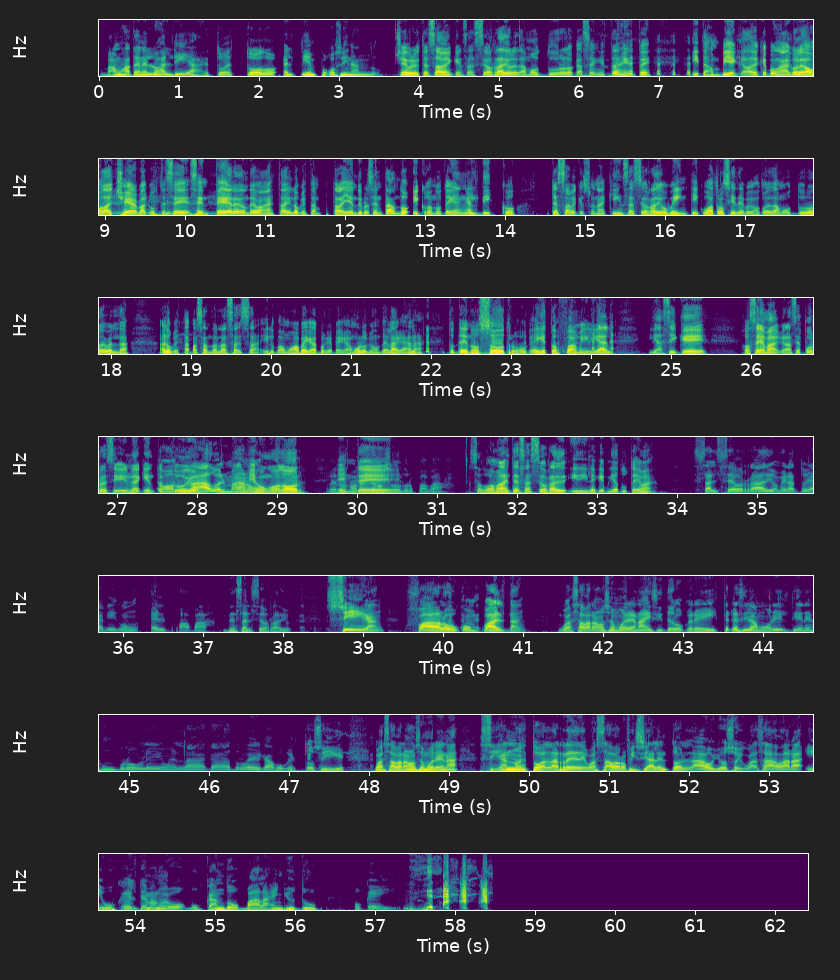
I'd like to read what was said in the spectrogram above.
vamos a tenerlos al día. Esto es todo el tiempo cocinando. Chévere, ustedes saben que en Salseo Radio le damos duro lo que hacen esta gente y también cada vez que pongan algo le vamos a dar share para que usted se, se entere de dónde van a estar y lo que están trayendo y presentando y cuando tengan el disco, usted sabe que suena aquí en Salseo Radio 24/7 porque nosotros le damos duro de verdad a lo que está pasando en la salsa y lo vamos a pegar porque pegamos lo que nos dé la gana. Esto es de nosotros, ¿ok? Esto es familiar y así que, Josema, gracias por recibirme aquí en tu estudio. Honrado, Para hermano. mí es un honor. Pero no es de Este- nosotros, papá. Saludamos a la gente de Salseo Radio y dile que pida tu tema. Salseo Radio, mira, estoy aquí con el papá de Salseo Radio. Sigan, follow, compartan. Guasábara no se muere nada y si te lo creíste que se iba a morir, tienes un problema en la catrueca porque esto sigue. Guasábara no se muere nada. Síganos en todas las redes, Guasábara oficial en todos lados. Yo soy Guasábara y busquen el tema nuevo buscando balas en YouTube. ¿Ok?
